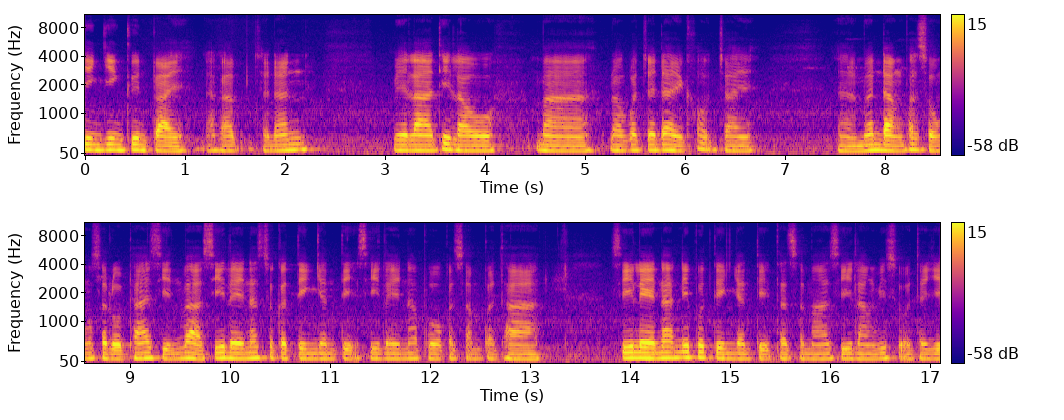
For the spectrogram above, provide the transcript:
ยิ่งยิ่งขึ้นไปนะครับ ฉะนั้นเวลาที่เรามาเราก็จะได้เข้าใจเหมือนดังพระสงฆ์สรุปท้ายศีลว่าสีเลนะสุกติงยันติสีเลนะโภกสัมปทา สีเลนะนิพุติงยันติตัสมาสีลังวิโสทะเย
